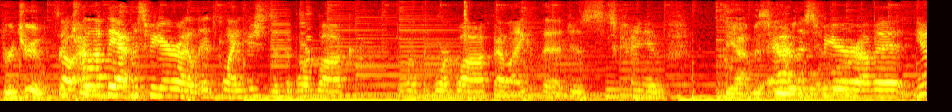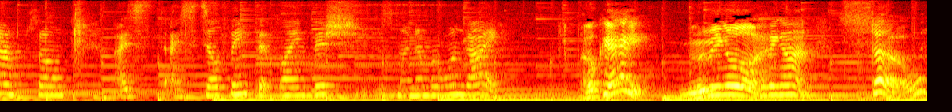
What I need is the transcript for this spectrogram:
Very true. So I love the atmosphere. I, it's flying fishes at the boardwalk. I love the boardwalk. I like the just kind of the atmosphere. of the atmosphere of it. Yeah. So I, I still think that flying fish is my number one guy. Okay, moving on. Moving on. So,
